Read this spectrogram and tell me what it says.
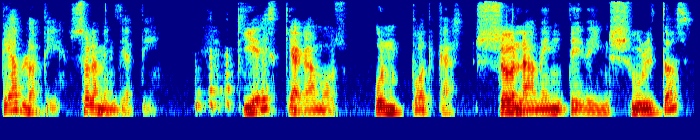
te hablo a ti, solamente a ti. ¿Quieres que hagamos un podcast solamente de insultos?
